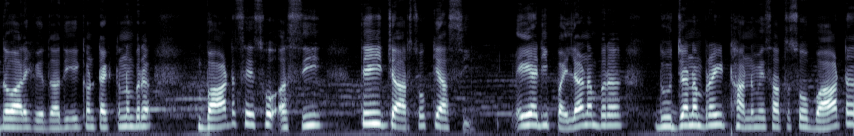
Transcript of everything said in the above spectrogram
ਦੁਬਾਰੇ ਫਿਰ ਦਾ ਦੀ ਕੰਟੈਕਟ ਨੰਬਰ 62680 23481 ਇਹ ਹੈ ਜੀ ਪਹਿਲਾ ਨੰਬਰ, ਦੂਜਾ ਨੰਬਰ ਹੈ 98762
